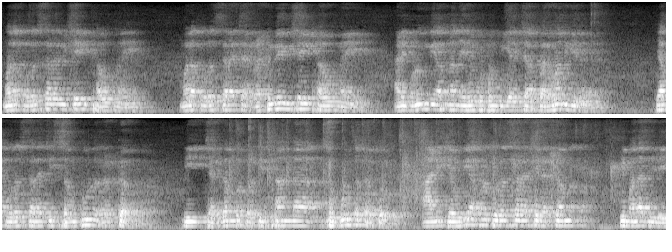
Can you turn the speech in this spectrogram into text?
मला पुरस्काराविषयी ठाऊक नाही. मला पुरस्काराच्या रकमेविषयी ठाऊक नाही. आणि म्हणून मी आपला नेहरू कुटुंबियांच्या परवानगीनं या पुरस्काराची संपूर्ण रक्कम ही जगदंब प्रतिष्ठानला सुपूर्त करतो. आणि जेवढी आपण पुरस्काराची रक्कम ही मला दिली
